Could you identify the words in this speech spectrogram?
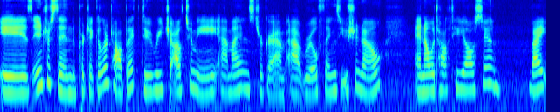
is interested in a particular topic. Do reach out to me at my Instagram at Real Things You Should Know, and I will talk to y'all soon. Bye.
